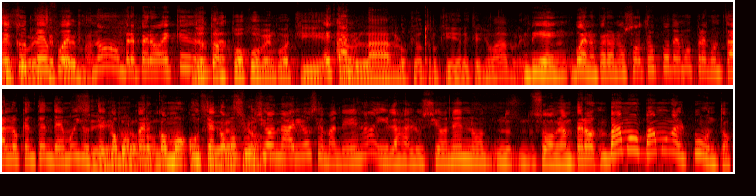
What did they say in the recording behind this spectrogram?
es que usted fue, no, hombre, pero es que Yo tampoco vengo aquí Está- a hablar lo que otro quiere que yo hable. Bien, bueno, pero nosotros podemos preguntar lo que entendemos y usted Sí, como pero como usted como funcionario se maneja y las alusiones no, no sobran. Pero vamos vamos al punto,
